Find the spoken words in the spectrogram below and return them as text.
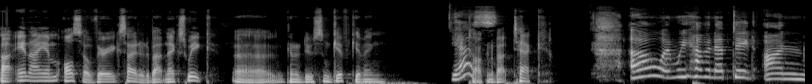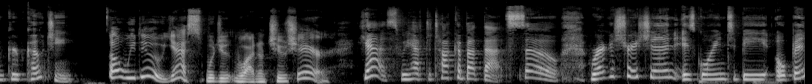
Uh, and I am also very excited about next week. Uh, going to do some gift giving, Yes. talking about tech. Oh, and we have an update on group coaching. Oh, we do. Yes. Would you? Why don't you share? Yes, we have to talk about that. So, registration is going to be open,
